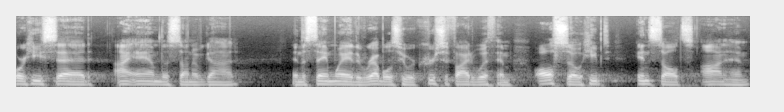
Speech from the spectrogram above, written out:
For he said, I am the Son of God. In the same way, the rebels who were crucified with him also heaped insults on him.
